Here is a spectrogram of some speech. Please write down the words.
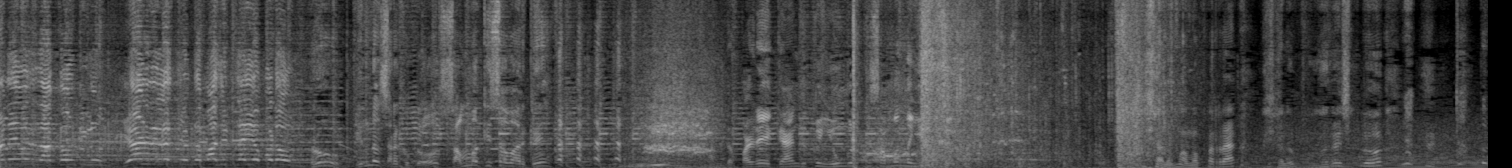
அனைவரது அக்கவுண்டிலும் ஏழு லட்சம் டெபாசிட் செய்யப்படும். ப்ரோ என்ன சரக்கு ப்ரோ? செம்ம கிசாவா இருக்கு. அந்த பழைய கேங்குக்கும் இவங்களுக்கும் சம்பந்தம் இருக்கு. ஷலோ மாமா படுறா ஷலோ போகிற ஷலோ தப்பு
